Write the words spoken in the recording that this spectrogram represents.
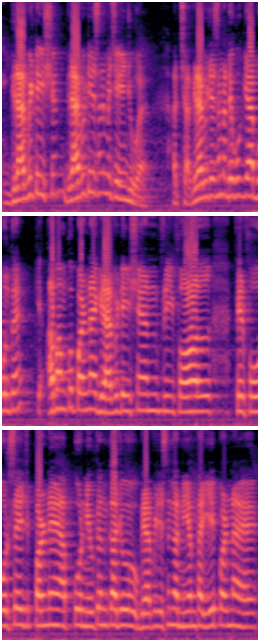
ग्रेविटेशन ग्रेविटेशन में चेंज हुआ है। अच्छा ग्रेविटेशन में देखो क्या बोलते हैं कि अब हमको पढ़ना है ग्रेविटेशन फ्री फॉल फिर फोर्सेज पढ़ने हैं। आपको न्यूटन का जो ग्रेविटेशन का नियम था, ये पढ़ना है।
